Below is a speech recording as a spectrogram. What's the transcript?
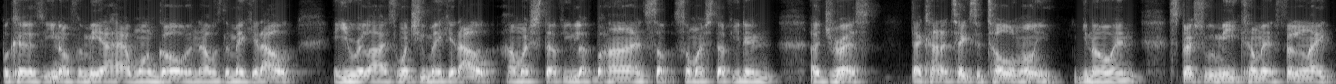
Because, you know, for me, I had one goal and that was to make it out. And you realize once you make it out, how much stuff you left behind, so, so much stuff you didn't address that kind of takes a toll on you, you know, and especially with me coming, feeling like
